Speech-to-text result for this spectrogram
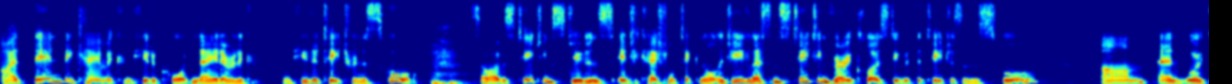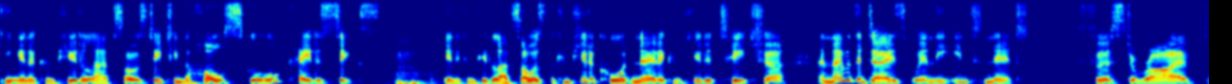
I then became a computer coordinator and a computer teacher in a school. Mm-hmm. So I was teaching students educational technology lessons, teaching very closely with the teachers in the school, um, and working in a computer lab. So I was teaching the whole school, K to six, mm-hmm. in a computer lab. So I was the computer coordinator, computer teacher, and they were the days when the internet first arrived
